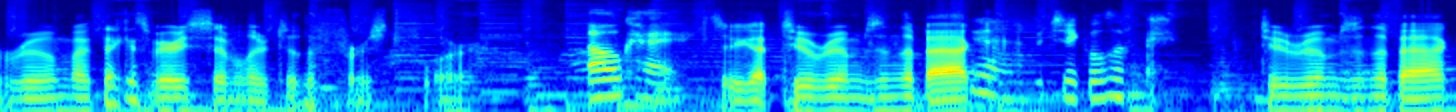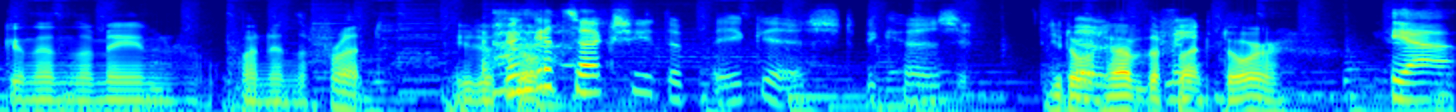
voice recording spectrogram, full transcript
room. I think it's very similar to the first floor. Okay. So you got two rooms in the back, Yeah, let me take a look. two rooms in the back, and then the main one in the front. You I just think it's actually the biggest because it, you don't the have the main- front door. Yeah.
